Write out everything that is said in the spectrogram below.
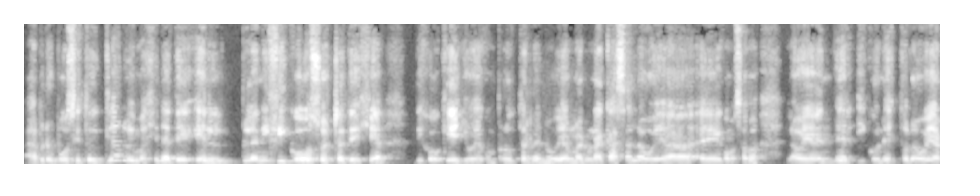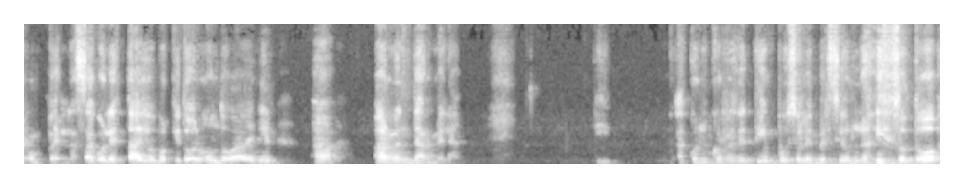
a propósito y claro, imagínate, él planificó su estrategia, dijo, ok, yo voy a comprar un terreno, voy a armar una casa, la voy a, eh, ¿cómo se llama? La voy a vender y con esto la voy a romper. La saco al estadio porque todo el mundo va a venir a arrendármela con el correr del tiempo hizo la inversión, lo hizo todo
